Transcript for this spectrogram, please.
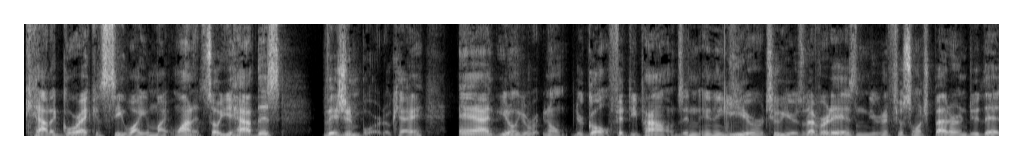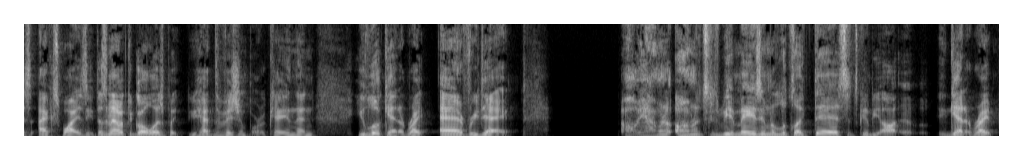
category, I could see why you might want it. So you have this vision board. Okay? And you know your you know your goal 50 pounds in, in a year or two years whatever it is and you're to feel so much better and do this x y z. Doesn't matter what the goal is but you had the vision board okay? And then you look at it right every day. Oh yeah i'm gonna oh it's gonna be amazing i'm gonna look like this it's gonna be you get it right?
